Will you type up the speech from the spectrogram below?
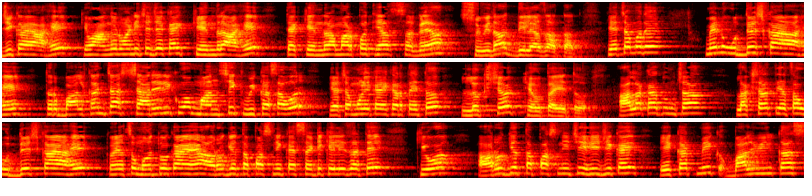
जी काय आहे किंवा अंगणवाडीचे जे काही केंद्र आहे त्या केंद्रामार्फत ह्या सगळ्या सुविधा दिल्या जातात. याच्यामध्ये मेन उद्देश काय आहे? तर बालकांच्या शारीरिक व मानसिक विकासावर याच्यामुळे काय करता येतं? लक्ष ठेवता येतं. आला का तुमच्या लक्षात याचा उद्देश काय आहे किंवा याचं महत्त्व काय आहे? आरोग्य तपासणी कशासाठी केली जाते? किंवा आरोग्य तपासणीची ही जी काही एकात्मिक बालविकास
